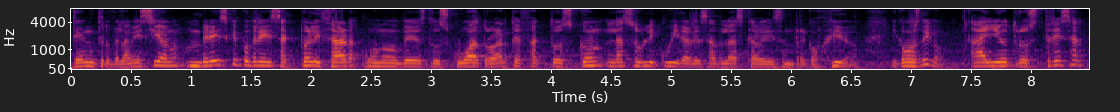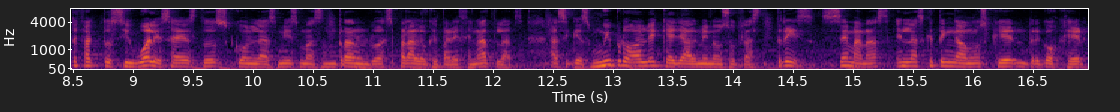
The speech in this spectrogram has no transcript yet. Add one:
dentro de la misión, veréis que podréis actualizar uno de estos cuatro artefactos con las oblicuidades Atlas que habéis recogido. Y como os digo, hay otros tres artefactos iguales a estos con las mismas ranuras para lo que parecen Atlas, así que es muy probable que haya al menos otras tres semanas en las que tengamos que recoger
